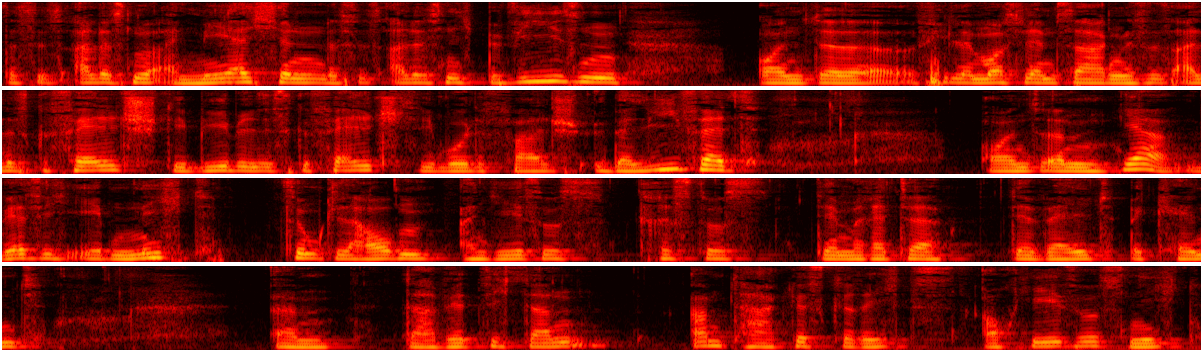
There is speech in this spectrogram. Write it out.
das ist alles nur ein Märchen, das ist alles nicht bewiesen und äh, viele Moslems sagen, das ist alles gefälscht, die Bibel ist gefälscht, sie wurde falsch überliefert. Und ähm, ja, wer sich eben nicht zum Glauben an Jesus Christus, dem Retter der Welt, bekennt, ähm, da wird sich dann am Tag des Gerichts auch Jesus nicht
